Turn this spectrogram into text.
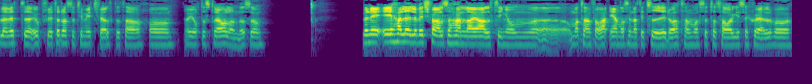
Blivit eh, uppflyttad också till mittfältet här och, och gjort det strålande så men i, i Halilovics fall så handlar ju allting om, eh, om att han får ändra sin attityd och att han måste ta tag i sig själv och,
